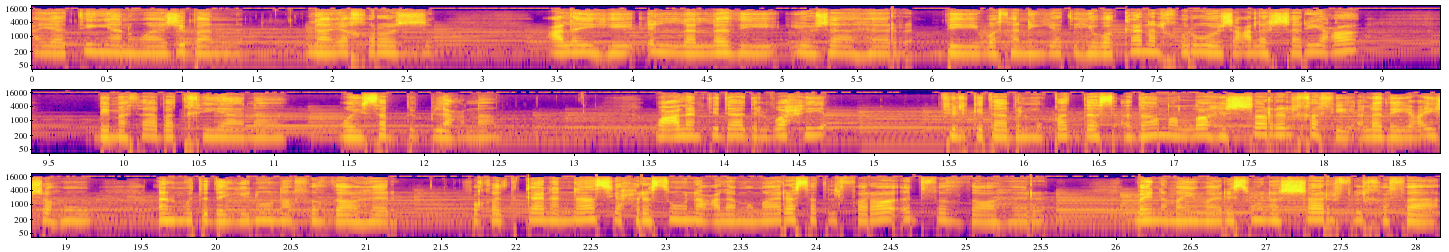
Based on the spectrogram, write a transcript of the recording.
حياتيا واجبا لا يخرج عليه إلا الذي يجاهر بوثنيته. وكان الخروج على الشريعة بمثابة خيانة ويسبب لعنة. وعلى امتداد الوحي في الكتاب المقدس أدان الله الشر الخفي الذي يعيشه المتدينون في الظاهر. فقد كان الناس يحرصون على ممارسة الفرائض في الظاهر بينما يمارسون الشر في الخفاء.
